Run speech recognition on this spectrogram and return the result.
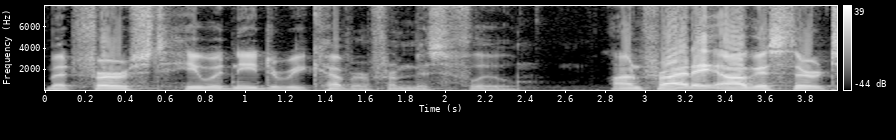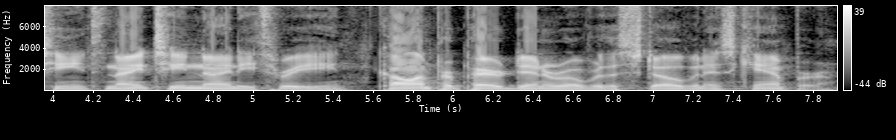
but first he would need to recover from this flu. On Friday, August 13, 1993, Colin prepared dinner over the stove in his camper.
